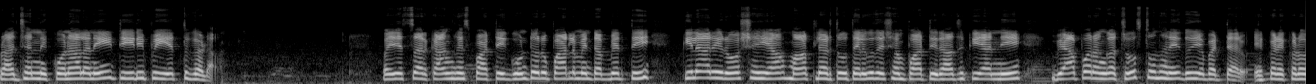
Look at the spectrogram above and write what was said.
ప్రజల్ని కొనాలని టీడీపీ ఎత్తుగడ YSR Congress Party Guntur parliament అభ్యర్థి కిలారి రోషయ్య మాట్లాడుతూ తెలుగుదేశం పార్టీ రాజకీయాన్ని వ్యాపారంగా చూస్తుందని దుయ్యబట్టారు. ఎక్కడెక్కడో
